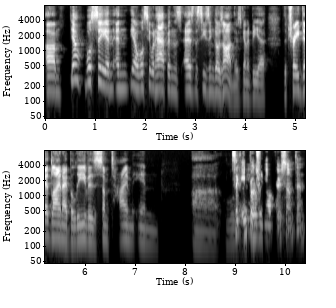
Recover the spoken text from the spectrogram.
um, yeah, we'll see, and and you know we'll see what happens as the season goes on. There's going to be a the trade deadline, I believe, is sometime in uh it's like April 12th or something.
